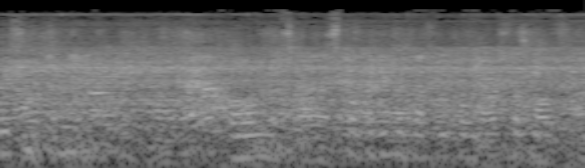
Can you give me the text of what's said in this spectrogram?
Müssen. Und äh, es kommt immer noch vollkommen ausverkauft.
